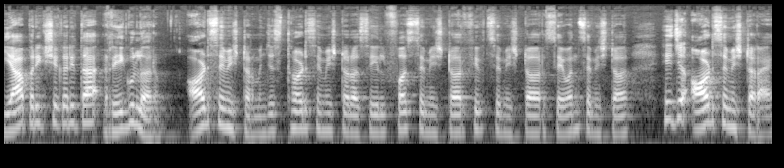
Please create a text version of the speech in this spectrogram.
या परीक्षेकरिता रेग्युलर ऑड सेमिस्टर म्हणजेच थर्ड सेमिस्टर असेल first semester fifth semester seven semester हे जे ऑड सेमिस्टर आहे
